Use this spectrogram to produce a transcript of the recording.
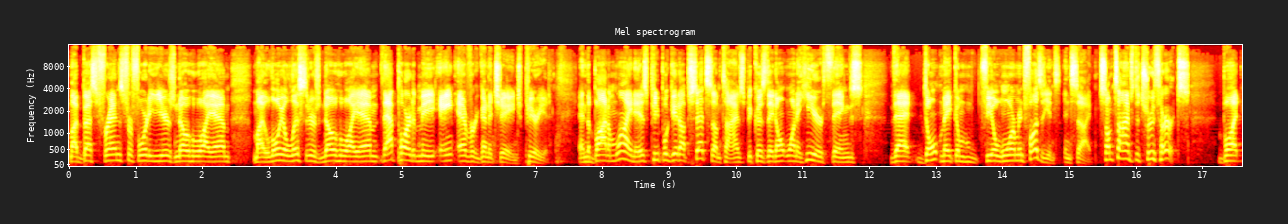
My best friends for 40 years know who I am. My loyal listeners know who I am. That part of me ain't ever going to change, period. And the bottom line is people get upset sometimes because they don't want to hear things that don't make them feel warm and fuzzy in, inside. Sometimes the truth hurts, but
